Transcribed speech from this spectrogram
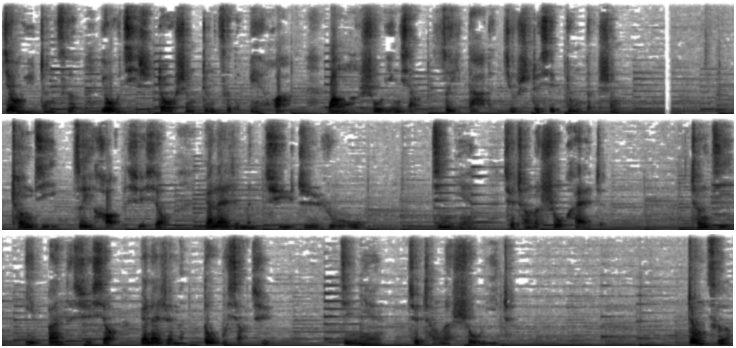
教育政策，尤其是招生政策的变化，往往受影响最大的就是这些中等生。成绩最好的学校，原来人们趋之若鹜，今年却成了受害者；成绩一般的学校，原来人们都不想去，今年却成了受益者。政策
